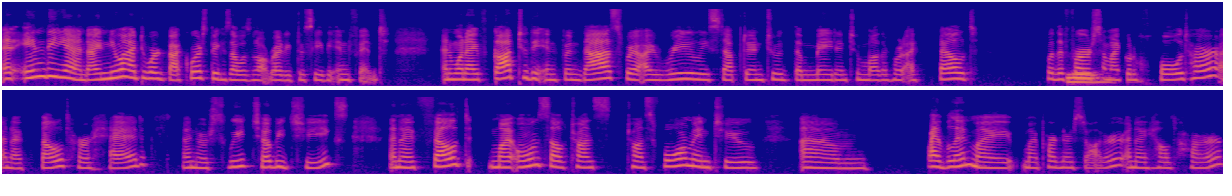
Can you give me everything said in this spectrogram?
And in the end, I knew I had to work backwards because I was not ready to see the infant. And when I got to the infant, that's where I really stepped into the made into motherhood. I felt for the first mm. time I could hold her and I felt her head and her sweet chubby cheeks. and I felt my own self trans transform into um Evelyn, my my partner's daughter, and I held her.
